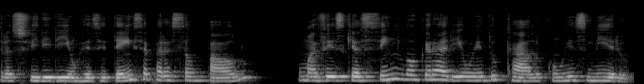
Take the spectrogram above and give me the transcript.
transfeririam residência para São Paulo, uma vez que assim lograriam educá-lo com esmero.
